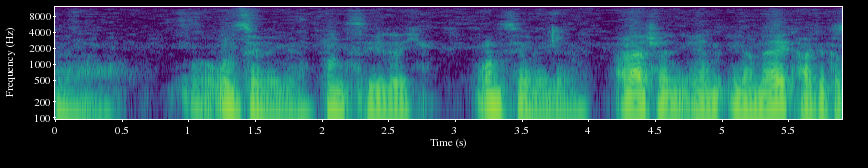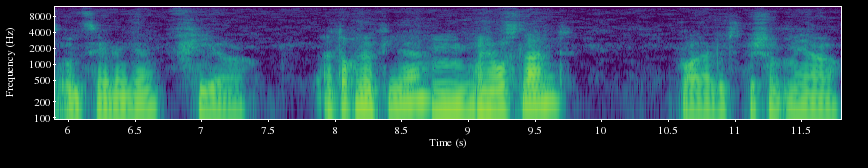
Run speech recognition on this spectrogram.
Äh, unzählige. Unzählig. Unzählige. Allein schon in, in Amerika gibt es unzählige. Vier. Äh, doch nur vier. Mhm. Und in Russland? Boah, da gibt's bestimmt mehr.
